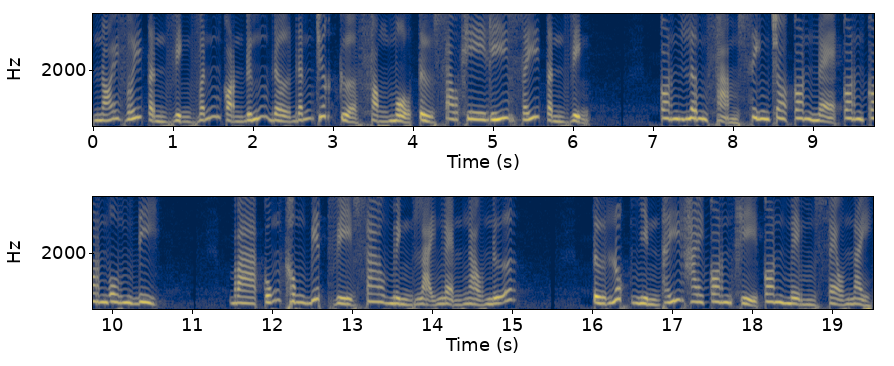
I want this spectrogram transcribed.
Nói với Tần Vịnh vẫn còn đứng đờ đẫn trước cửa phòng mổ từ sau khi ký giấy Tần Vịnh. Con lâm phạm sinh cho con nẻ con con ôm đi. Bà cũng không biết vì sao mình lại nghẹn ngào nữa. Từ lúc nhìn thấy hai con khỉ con mềm xèo này.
